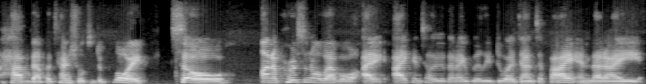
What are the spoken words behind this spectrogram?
have that potential to deploy. So, on a personal level, I, I can tell you that I really do identify and that I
